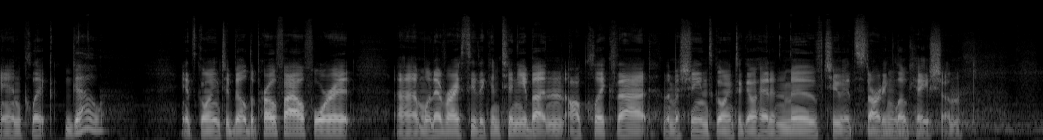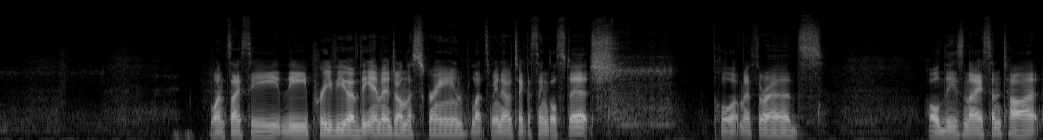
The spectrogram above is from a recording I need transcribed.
and click go. It's going to build the profile for it. Um, whenever I see the continue button, I'll click that. The machine's going to go ahead and move to its starting location. Once I see the preview of the image on the screen, lets me know take a single stitch, pull up my threads, hold these nice and taut,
